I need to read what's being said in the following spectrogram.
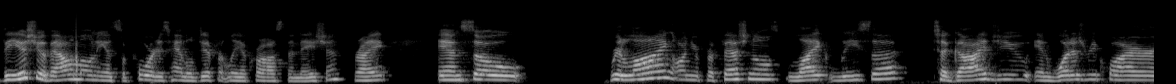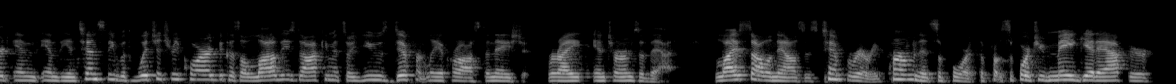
the issue of alimony and support is handled differently across the nation, right? And so relying on your professionals like Lisa to guide you in what is required in, in the intensity with which it's required, because a lot of these documents are used differently across the nation, right? In terms of that lifestyle analysis, temporary, permanent support, the support you may get after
